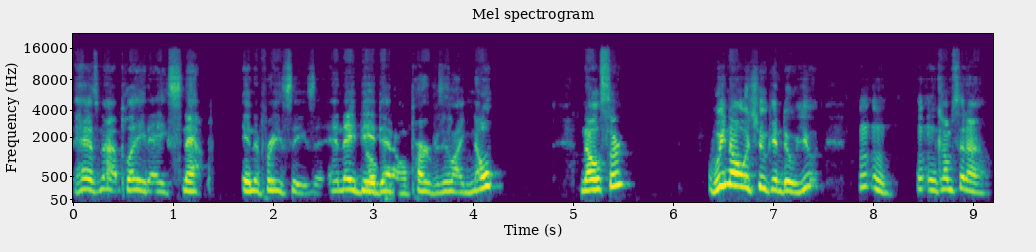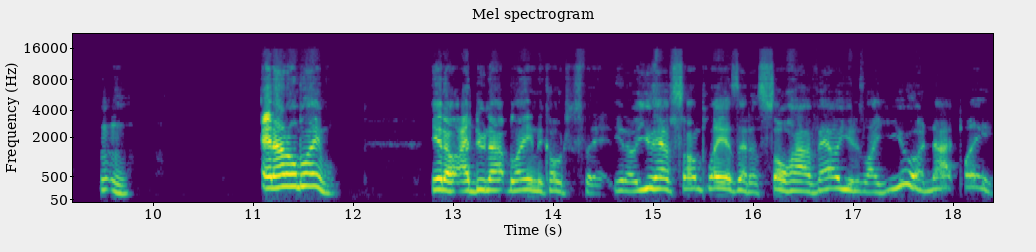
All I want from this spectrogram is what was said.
has not played a snap in the preseason. And they did nope. that on purpose. It's like, nope, no, sir. We know what you can do. You, mm-mm, mm-mm, come sit down. Mm-mm. And I don't blame them. You know, I do not blame the coaches for that. You know, you have some players that are so high valued, it's like you are not playing.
